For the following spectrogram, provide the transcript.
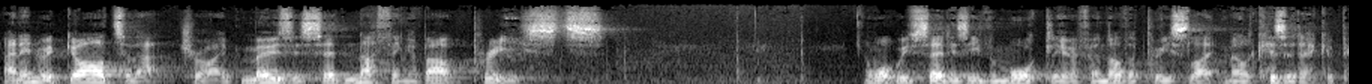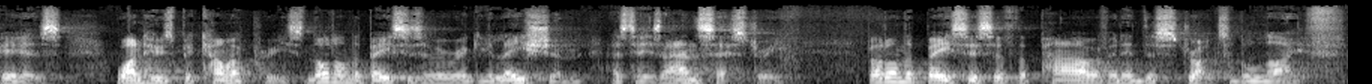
and in regard to that tribe, Moses said nothing about priests. And what we've said is even more clear if another priest like Melchizedek appears, one who's become a priest, not on the basis of a regulation as to his ancestry, but on the basis of the power of an indestructible life.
